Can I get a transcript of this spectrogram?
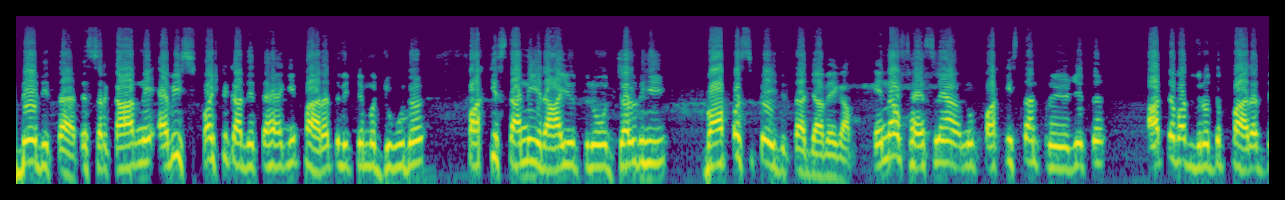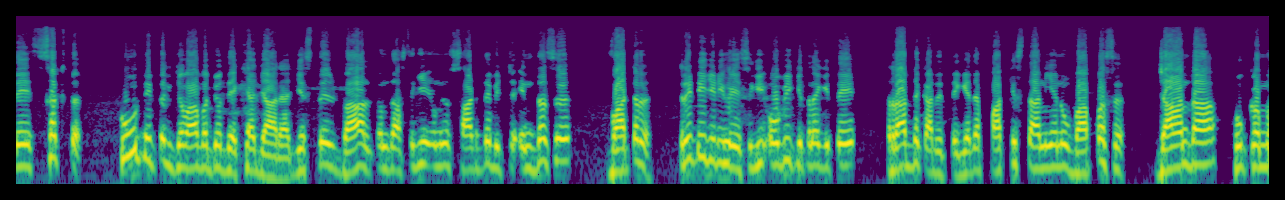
ਦੇ ਦਿੱਤਾ ਹੈ ਤੇ ਸਰਕਾਰ ਨੇ ਇਹ ਵੀ ਸਪਸ਼ਟ ਕਰ ਦਿੱਤਾ ਹੈ ਕਿ ਭਾਰਤ ਵਿੱਚ ਮੌਜੂਦ ਪਾਕਿਸਤਾਨੀ ਰਾਜਦੂਤ ਨੂੰ ਜਲਦ ਹੀ ਵਾਪਸ ਭੇਜ ਦਿੱਤਾ ਜਾਵੇਗਾ। ਇਹਨਾਂ ਫੈਸਲਿਆਂ ਨੂੰ ਪਾਕਿਸਤਾਨ ਪ੍ਰਯੋਜਿਤ ਅੱਤਵਾਦ ਵਿਰੁੱਧ ਭਾਰਤ ਦੇ ਸਖਤ ਕੂਟਨੀਤਿਕ ਜਵਾਬ ਵਜੋਂ ਦੇਖਿਆ ਜਾ ਰਿਹਾ ਜਿਸ ਦੇ ਬਾਅਦ ਤੁਹਾਨੂੰ ਦੱਸ ਦਈਏ 1960 ਦੇ ਵਿੱਚ ਇੰਦਸ ਵਾਟਰ ਟ੍ਰੀਟੀ ਜਿਹੜੀ ਹੋਈ ਸੀਗੀ, ਉਹ ਵੀ ਕਿਤਨਾ ਕਿਤੇ ਰੱਦ ਕਰ ਦਿੱਤੀ ਗਈ ਤੇ ਪਾਕਿਸਤਾਨੀਆਂ ਨੂੰ ਵਾਪਸ ਜਾਣ ਦਾ ਹੁਕਮ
